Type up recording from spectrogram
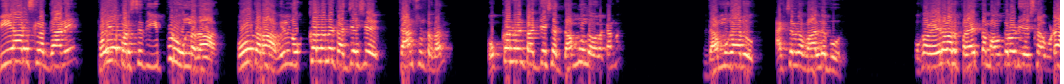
బీఆర్ఎస్లకు కానీ పోయే పరిస్థితి ఇప్పుడు ఉన్నదా? పోతారా? వీళ్ళని ఒక్కళ్ళనే టచ్ చేసే ఛాన్స్ ఉంటుందా? ఒక్కళ్ళని టచ్ చేసే దమ్ము ఉందా వాళ్ళకన్నా? దమ్ము కాదు యాక్చువల్గా వాళ్ళే పోరు ఒకవేళ వాళ్ళు ప్రయత్నం అవతలోడు చేసినా కూడా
